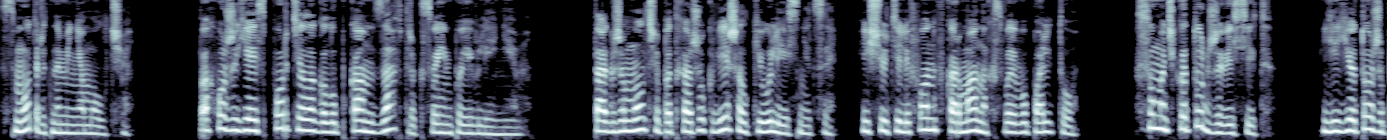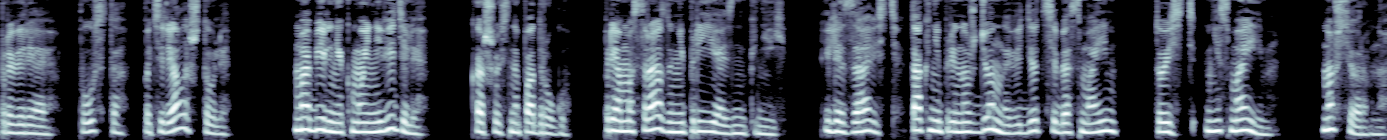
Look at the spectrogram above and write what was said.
смотрит на меня молча. Похоже, я испортила голубкам завтрак своим появлением. Также молча подхожу к вешалке у лестницы, ищу телефон в карманах своего пальто. Сумочка тут же висит. Ее тоже проверяю. Пусто. Потеряла, что ли? Мобильник мой не видели? Кашусь на подругу. Прямо сразу неприязнь к ней. Или зависть так непринужденно ведет себя с моим, то есть не с моим, но все равно.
